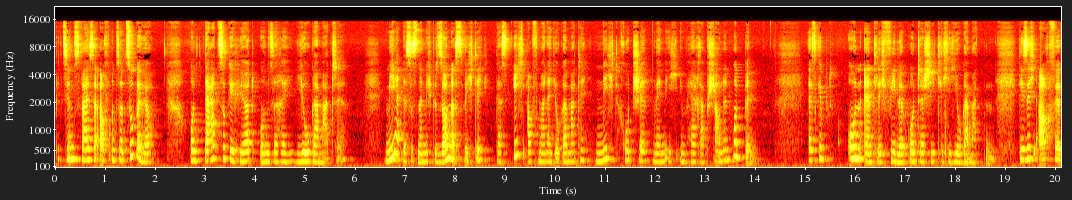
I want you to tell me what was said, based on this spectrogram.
beziehungsweise auf unser Zubehör. Und dazu gehört unsere Yogamatte. Mir ist es nämlich besonders wichtig, dass ich auf meiner Yogamatte nicht rutsche, wenn ich im herabschauenden Hund bin. Es gibt unendlich viele unterschiedliche Yogamatten, die sich auch für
